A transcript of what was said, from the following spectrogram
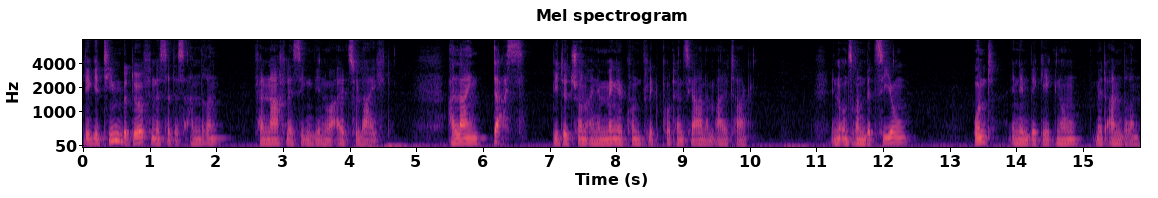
legitimen Bedürfnisse des anderen vernachlässigen wir nur allzu leicht. Allein das bietet schon eine Menge Konfliktpotenzial im Alltag, in unseren Beziehungen und in den Begegnungen mit anderen.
